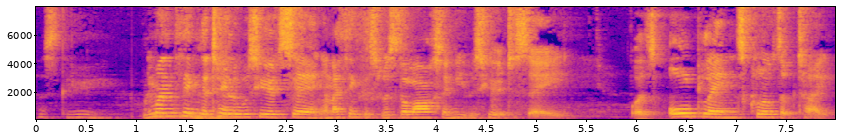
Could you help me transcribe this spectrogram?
that's scary. One thing that Taylor was heard saying, and I think this was the last thing he was heard to say, was all planes close up tight.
